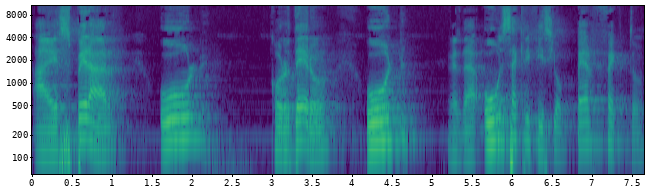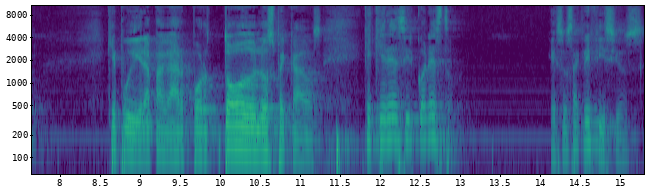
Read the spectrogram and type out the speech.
a esperar un cordero, un, ¿verdad? Un sacrificio perfecto que pudiera pagar por todos los pecados. ¿Qué quiere decir con esto? Esos sacrificios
